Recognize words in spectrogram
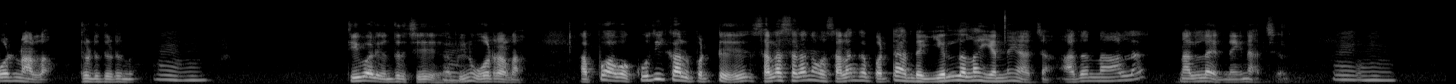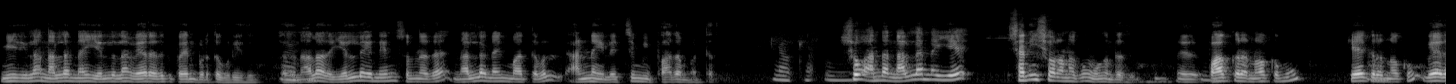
ஓடினாலாம் திடு திடுன்னு. தீபாவளி வந்துருச்சு அப்படின்னு ஓடுறாளாம். அப்போ அவ குதிக்கால் பட்டு சலசலன்னு அவ சலங்கப்பட்டு அந்த எள்ளெல்லாம் எண்ணெய் ஆச்சான் அதனால நல்ல எண்ணெய்னு ஆச்சு மீதிலாம் நல்லெண்ணெய் எள்ளெல்லாம் வேற எதுக்கு பயன்படுத்தக்கூடியது? அதனால அதை எள்ளு எண்ணெய்ன்னு சொன்னதை நல்லெண்ணெய்ன்னு மாத்தவள் அன்னை லட்சுமி பாதம் பட்டது. ஸோ அந்த நல்லெண்ணெயே சனீஸ்வரனுக்கும் உகந்தது. பார்க்குற நோக்கமும் கேட்குற நோக்கமும் வேத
